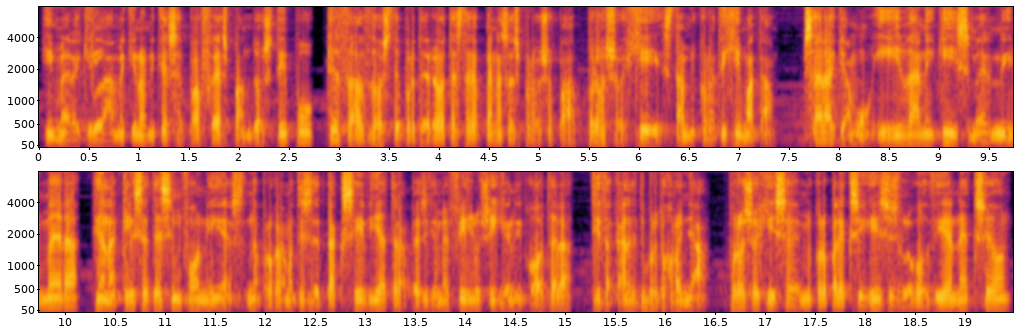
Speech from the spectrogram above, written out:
Η μέρα κυλά με κοινωνικές επαφές παντός τύπου και θα δώσετε προτεραιότητα στα αγαπημένα σας πρόσωπα. Προσοχή στα μικροατυχήματα. Ψαράκια μου, η ιδανική σημερινή ημέρα για να κλείσετε συμφωνίες, να προγραμματίσετε ταξίδια, τραπέζια με φίλους ή γενικότερα τι θα κάνετε την πρωτοχρονιά. Προσοχή σε μικροπαρεξηγήσεις λόγω διενέξεων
